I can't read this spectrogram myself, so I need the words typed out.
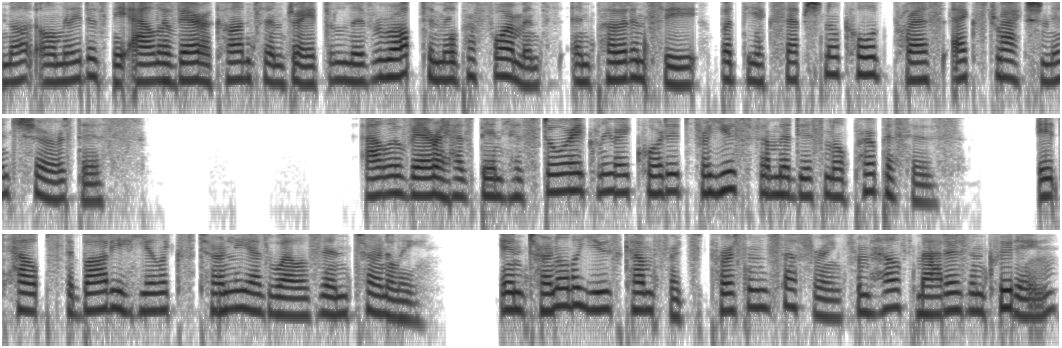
Not only does the aloe vera concentrate deliver optimal performance and potency, but the exceptional cold press extraction ensures this. Aloe vera has been historically recorded for use for medicinal purposes. It helps the body heal externally as well as internally. Internal use comforts persons suffering from health matters including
